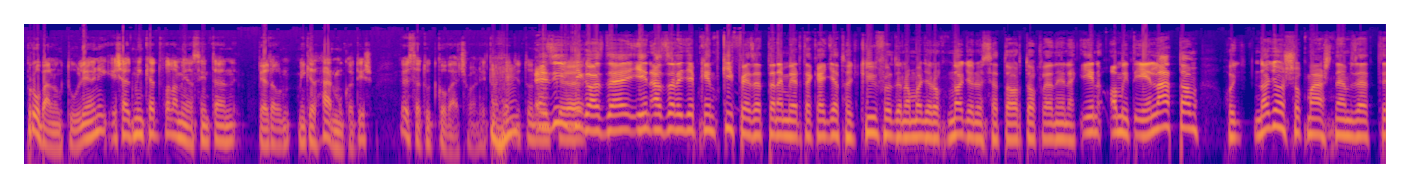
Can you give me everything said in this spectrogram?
próbálunk túlélni, és ez minket valamilyen szinten, például minket hármunkat is, össze tud kovácsolni. Tehát uh-huh. tudunk, ez így igaz, de én azzal egyébként kifejezetten nem értek egyet, hogy külföldön a magyarok nagyon összetartók lennének. Én, amit én láttam, hogy nagyon sok más nemzet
